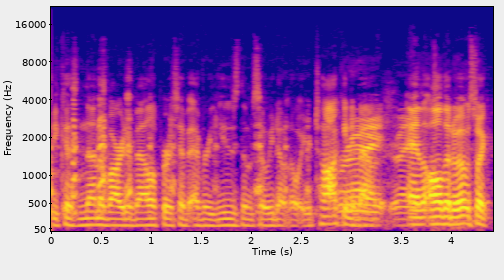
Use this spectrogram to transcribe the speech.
because none of our developers have ever used them, so we don't know what you're talking Right, about." right. And all the developers were like,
